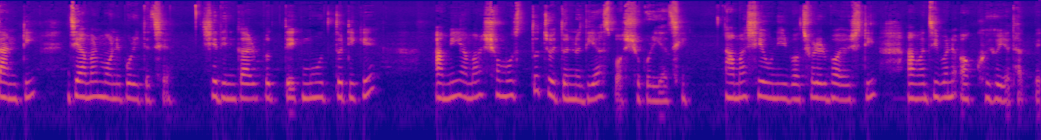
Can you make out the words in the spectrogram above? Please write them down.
তানটি যে আমার মনে পড়িতেছে, সেদিনকার প্রত্যেক মুহূর্তটিকে আমি আমার সমস্ত চৈতন্য দিয়া স্পর্শ করিয়াছি। আমার সে উনিশ বছরের বয়সটি আমার জীবনে অক্ষয় হইয়া থাকবে।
